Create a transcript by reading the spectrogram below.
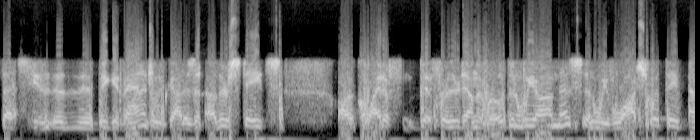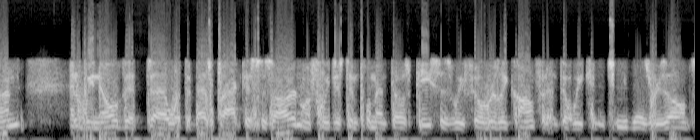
that's the, the big advantage we've got is that other states are quite a f- bit further down the road than we are on this, and we've watched what they've done, and we know that uh, what the best practices are, and if we just implement those pieces, we feel really confident that we can achieve those results.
